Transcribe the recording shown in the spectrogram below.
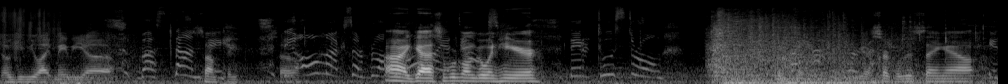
They'll give you like maybe uh, something. So. Alright guys, so we're gonna go in here. We gotta circle this thing out. This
